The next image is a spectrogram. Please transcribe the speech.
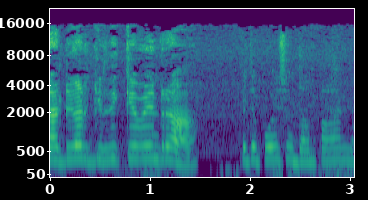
లడ్డుగాడు గిరిదిక్కేవేంట్రా అయితే పోయి చూద్దాం పా అన్న.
